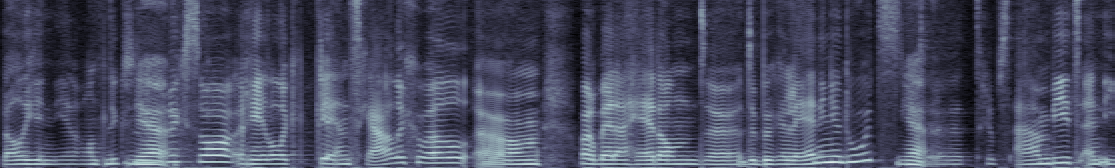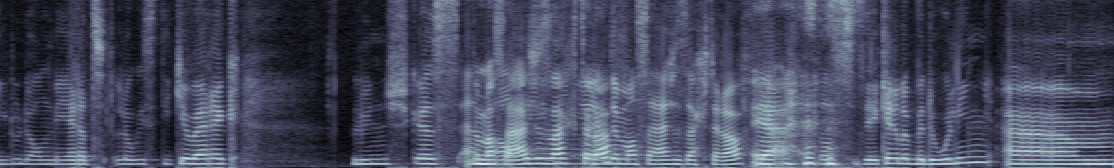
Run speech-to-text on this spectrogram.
België, Nederland, Luxemburg. Zo. Redelijk kleinschalig wel. ehm, waarbij dat hij dan de, de begeleidingen doet, de trips aanbiedt. En ik doe dan meer het logistieke werk. Lunchjes en De massages al achteraf. De massages achteraf, Ja. ja. Dat is zeker de bedoeling. Ehm,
